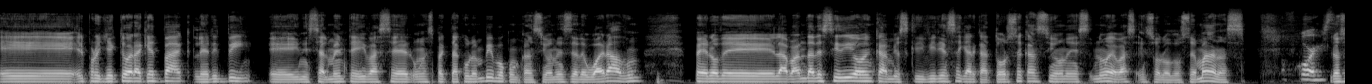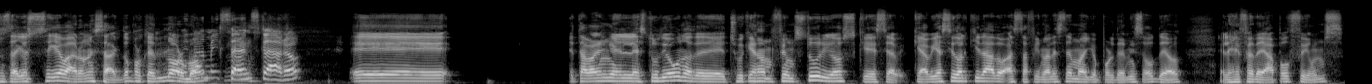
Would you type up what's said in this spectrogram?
Eh, el proyecto era Get Back, Let It Be. Eh, inicialmente iba a ser un espectáculo en vivo con canciones de The White Album, pero de, la banda decidió en cambio escribir y ensayar 14 canciones nuevas en solo dos semanas. Of course. Los ensayos se llevaron, exacto, porque es That normal. makes sense, claro. Eh, estaba en el estudio 1 de Twickenham Film Studios, que, se- que había sido alquilado hasta finales de mayo por Dennis O'Dell, el jefe de Apple Films,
